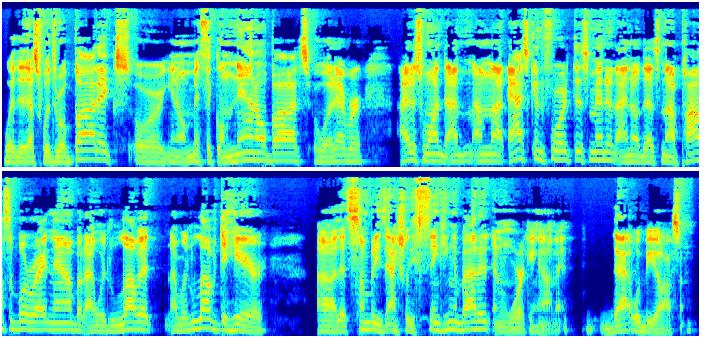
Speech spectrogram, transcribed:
whether that's with robotics or you know mythical nanobots or whatever, I just want. I'm, I'm not asking for it this minute. I know that's not possible right now, but I would love it. I would love to hear uh, that somebody's actually thinking about it and working on it. That would be awesome.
